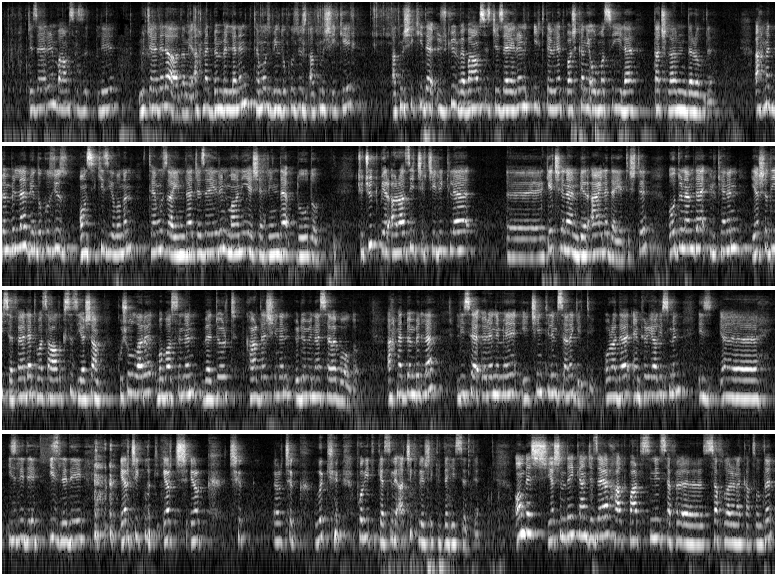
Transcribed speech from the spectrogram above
Cezayir'in bağımsızlığı mücadele adamı Ahmet Bembelle'nin Temmuz 1962 62'de özgür ve bağımsız Cezayir'in ilk devlet başkanı olmasıyla taçlandırıldı. Ahmet Bembella 1918 yılının Temmuz ayında Cezayir'in Maniye şehrinde doğdu. Küçük bir arazi çiftçilikle e, geçinen bir ailede yetişti. O dönemde ülkenin yaşadığı sefalet ve sağlıksız yaşam koşulları babasının ve dört kardeşinin ölümüne sebep oldu. Ahmet Bembella lise öğrenimi için Tlimsan'a gitti. Orada emperyalizmin iz, e, izledi, izlediği ırkçılık, ırç, ırkçı, ırkçılık politikasını açık bir şekilde hissetti. 15 yaşındayken Cezayir Halk Partisi'nin saf, e, saflarına katıldı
